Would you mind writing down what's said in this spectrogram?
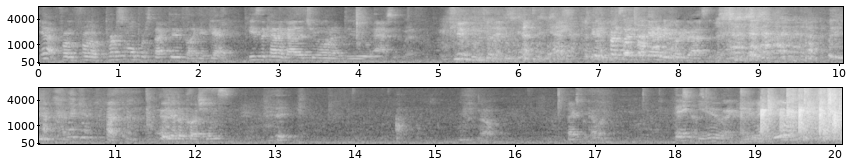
Yeah, from, from a personal perspective, like again, he's the kind of guy that you want to do acid with. If Presidential candidate would do acid. Any other questions? No. Thanks for coming. Thank you. Thank you. Thank you.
